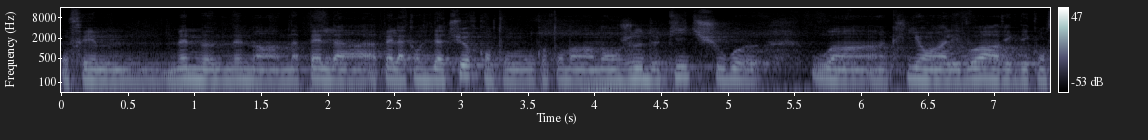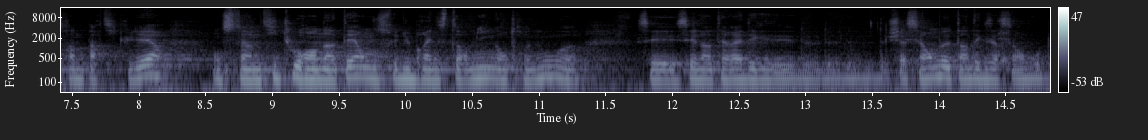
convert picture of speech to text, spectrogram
On fait même, même un appel à, appel à candidature quand on, quand on a un enjeu de pitch ou, euh, ou un, client à aller voir avec des contraintes particulières. On se fait un petit tour en interne, on se fait du brainstorming entre nous. Euh, c'est l'intérêt de, chasser en meute, hein, d'exercer en groupe.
